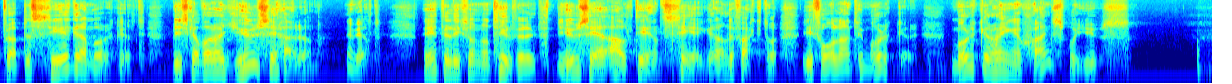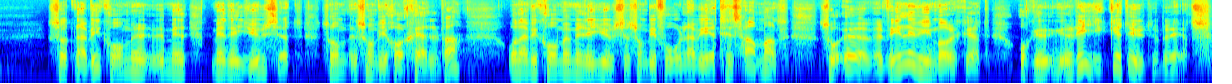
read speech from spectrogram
för att besegra mörkret. Vi ska vara ljus i Herren, ni vet. Det är inte liksom någon tillfällighet. Ljus är alltid en segrande faktor i förhållande till mörker. Mörker har ingen chans på ljus. Så att när vi kommer med, med det ljuset som, som vi har själva och när vi kommer med det ljuset som vi får när vi är tillsammans så övervinner vi mörkret och riket utbreds.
